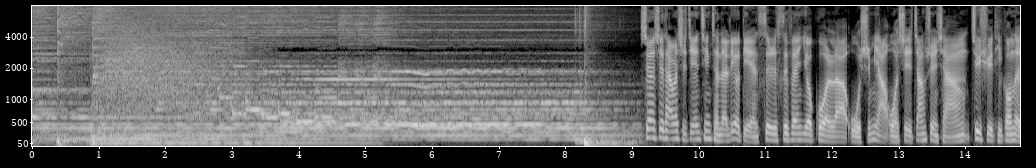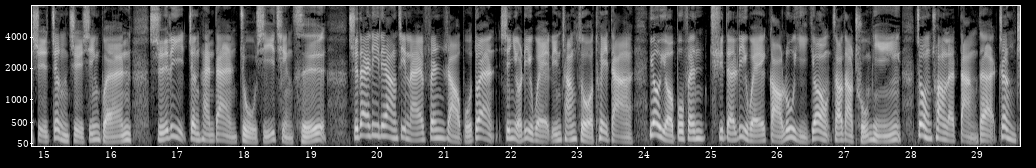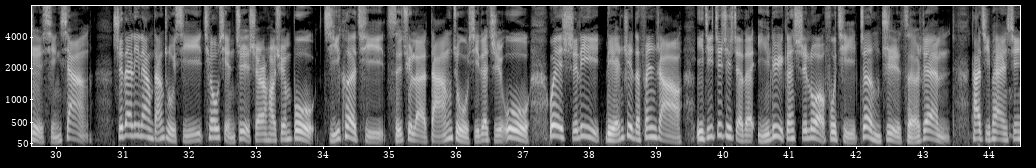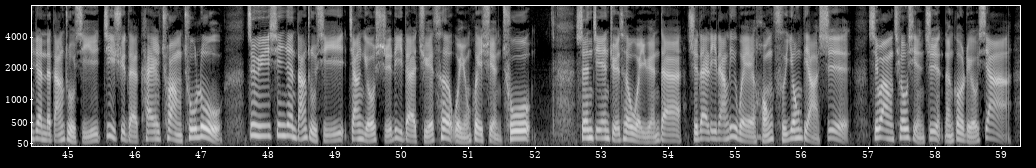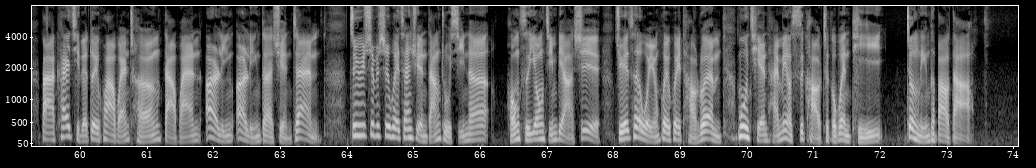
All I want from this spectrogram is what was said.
现在是台湾时间清晨的六点四十四分，又过了五十秒。我是张顺祥，继续提供的是政治新闻。实力震撼弹，主席请辞。时代力量近来纷扰不断，先有立委林长佐退党，又有部分区的立委搞路以用，遭到除名，重创了党的政治形象。时代力量党主席邱显智十二号宣布，即刻起辞去了党主席的职务，为实力连日的纷扰以及支持者的疑虑跟失落负起政治责任。他期盼新任的党主席继续的开创出路。至于新任党主席，将由实力的决策委员会选出。身兼决策委员的时代力量立委洪慈庸表示，希望邱显志能够留下，把开启的对话完成，打完二零二零的选战。至于是不是会参选党主席呢？洪慈庸仅表示，决策委员会会讨论，目前还没有思考这个问题。郑玲的报道。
